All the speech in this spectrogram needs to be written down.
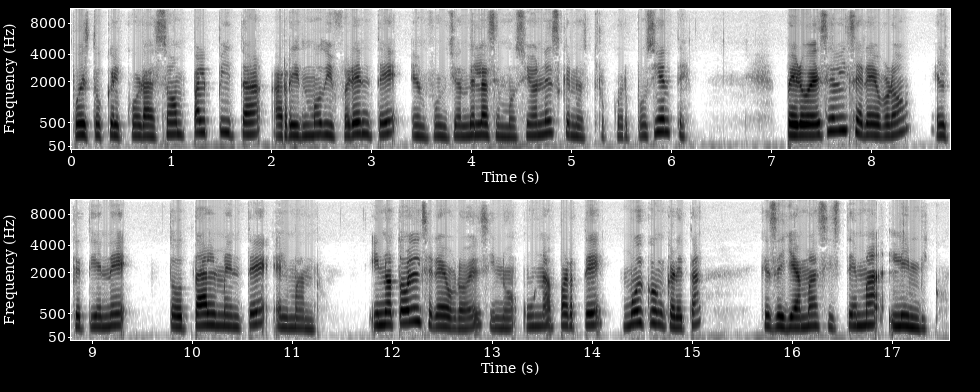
puesto que el corazón palpita a ritmo diferente en función de las emociones que nuestro cuerpo siente. Pero es el cerebro el que tiene totalmente el mando. Y no todo el cerebro, ¿eh? sino una parte muy concreta que se llama sistema límbico.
